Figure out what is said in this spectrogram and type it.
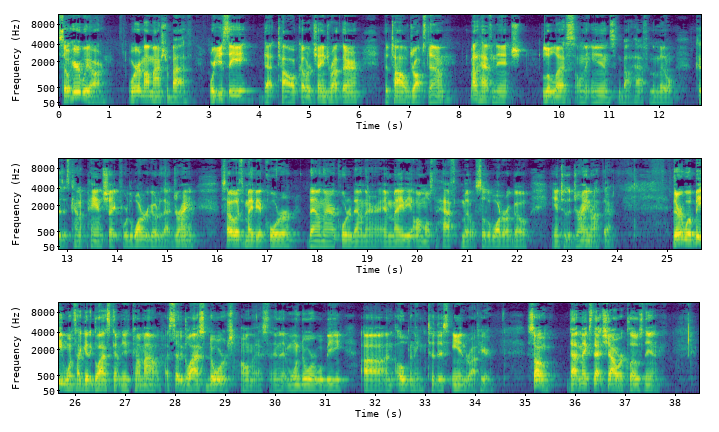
So here we are. We're in my master bath. Where you see that tile color change right there, the tile drops down about a half an inch, a little less on the ends, about half in the middle, because it's kind of pan shaped for the water to go to that drain. So it's maybe a quarter down there, a quarter down there, and maybe almost a half the middle. So the water will go into the drain right there. There will be, once I get a glass company to come out, a set of glass doors on this. And then one door will be uh, an opening to this end right here. So that makes that shower closed in.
